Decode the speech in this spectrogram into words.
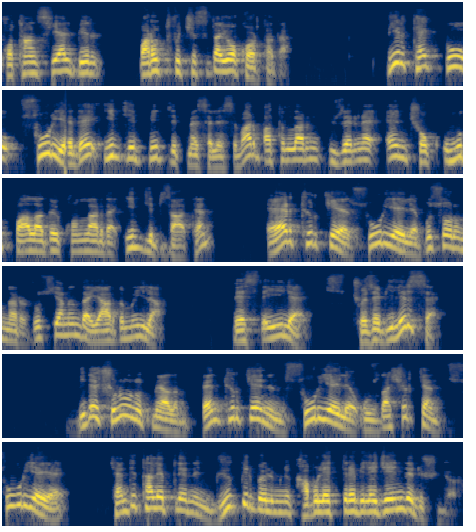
potansiyel bir barut fıçısı da yok ortada. Bir tek bu Suriye'de İdlib Midlib meselesi var. Batılıların üzerine en çok umut bağladığı konularda İdlib zaten. Eğer Türkiye Suriye ile bu sorunları Rusya'nın da yardımıyla, desteğiyle çözebilirse bir de şunu unutmayalım. Ben Türkiye'nin Suriye ile uzlaşırken Suriye'ye kendi taleplerinin büyük bir bölümünü kabul ettirebileceğini de düşünüyorum.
